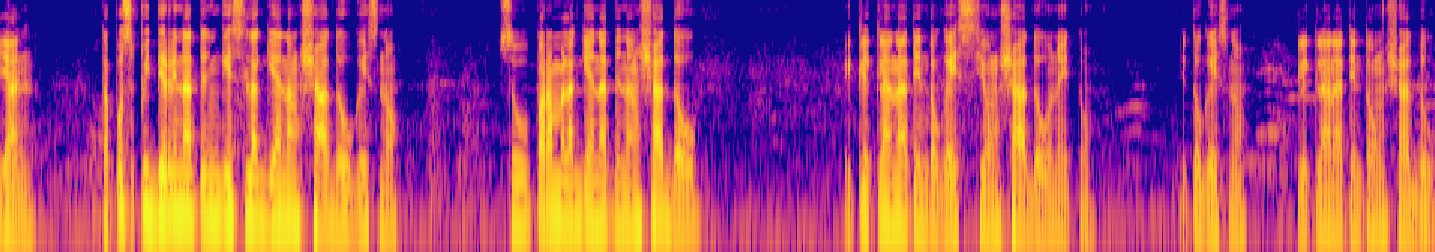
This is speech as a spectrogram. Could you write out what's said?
Yan. Tapos pwede rin natin guys lagyan ng shadow guys no? So para malagyan natin ng shadow i-click lang natin to guys yung shadow na ito ito guys no. Click lang natin tong shadow.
